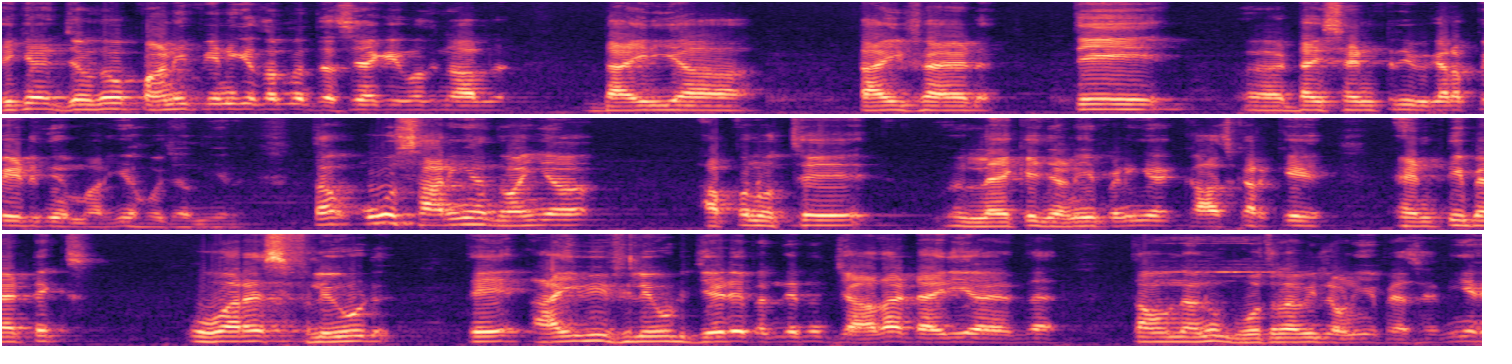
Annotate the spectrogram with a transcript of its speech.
ਠੀਕ ਹੈ ਜਦੋਂ ਪਾਣੀ ਪੀਣਗੇ ਤੁਹਾਨੂੰ ਮੈਂ ਦੱਸਿਆ ਕਿ ਉਹਦੇ ਨਾਲ ਡਾਇਰੀਆ ਟਾਈਫਾਇਡ ਤੇ ਡਾਇਸੈਂਟਰੀ ਵਗੈਰਾ, ਪੇਟ ਦੀਆਂ ਬਿਮਾਰੀਆਂ ਹੋ ਜਾਂਦੀਆਂ ਨੇ। ਤਾਂ ਉਹ ਸਾਰੀਆਂ ਦਵਾਈਆਂ ਆਪਾਂ ਨੂੰ ਉੱਥੇ ਲੈ ਕੇ ਜਾਣੀਆਂ ਪੈਣਗੀਆਂ, ਖਾਸ ਕਰਕੇ ਐਂਟੀਬਾਇਓਟਿਕਸ ORS ਫਲੂਇਡ ਤੇ IV ਫਲੂਇਡ ਜਿਹੜੇ ਬੰਦੇ ਨੂੰ ਜ਼ਿਆਦਾ ਡਾਇਰੀਆ ਆ ਜਾਂਦਾ, ਤਾਂ ਉਹਨਾਂ ਨੂੰ ਬੋਤਲਾਂ ਵੀ ਲਾਉਣੀਆਂ ਪੈ ਸਕਦੀਆਂ।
